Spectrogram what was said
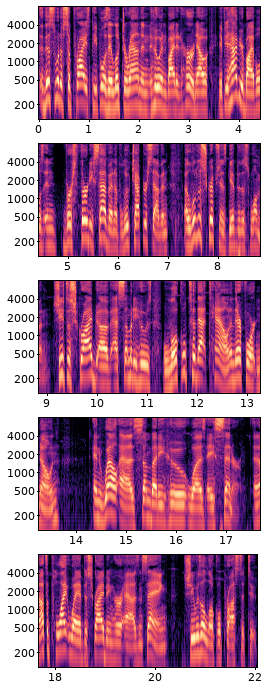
this would have surprised people as they looked around and who invited her. Now, if you have your Bibles, in verse 37 of Luke chapter 7, a little description is given to this woman. She's described of as somebody who's local to that town and therefore known, and well as somebody who was a sinner. And that's a polite way of describing her as and saying she was a local prostitute.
